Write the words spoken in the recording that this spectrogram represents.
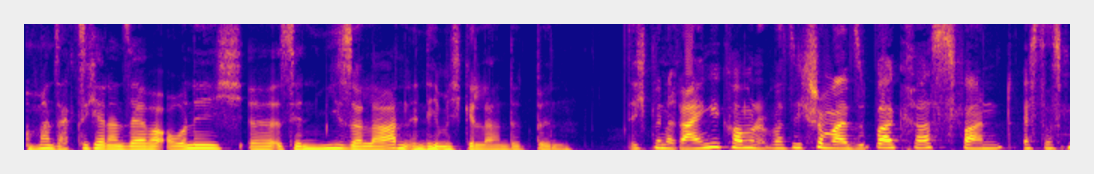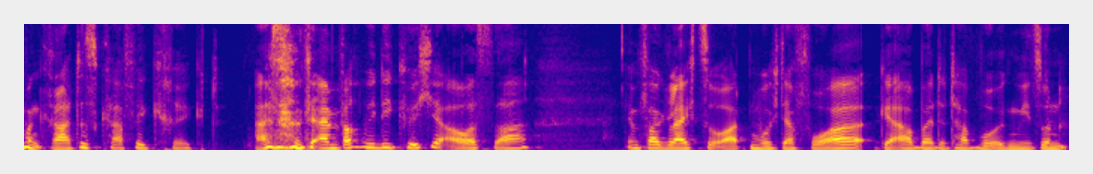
Und man sagt sich ja dann selber auch nicht, äh, ist ja ein mieser Laden, in dem ich gelandet bin. Ich bin reingekommen und was ich schon mal super krass fand, ist, dass man gratis Kaffee kriegt. Also einfach wie die Küche aussah im Vergleich zu Orten, wo ich davor gearbeitet habe, wo irgendwie so ein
